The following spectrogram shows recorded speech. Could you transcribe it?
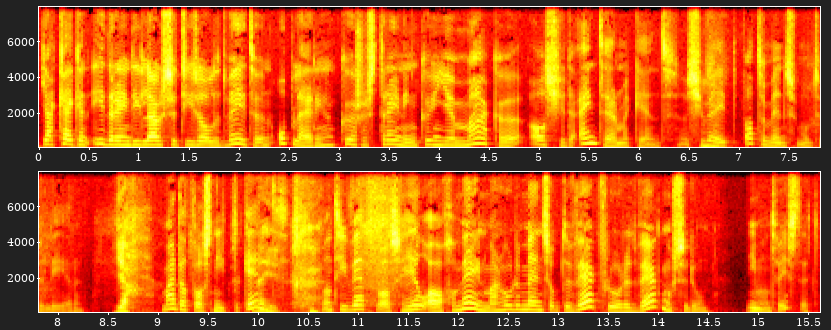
ja, kijk, en iedereen die luistert, die zal het weten. Een opleiding, een cursus training kun je maken als je de eindtermen kent. Als je Mhm. weet wat de mensen moeten leren. Ja, Maar dat was niet bekend. Nee. Want die wet was heel algemeen. Maar hoe de mensen op de werkvloer het werk moesten doen, niemand wist het.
